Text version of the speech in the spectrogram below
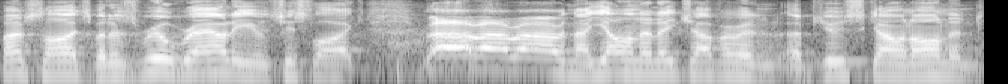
both sides, but it was real rowdy. It was just like rah rah rah, and they're yelling at each other and abuse going on. And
